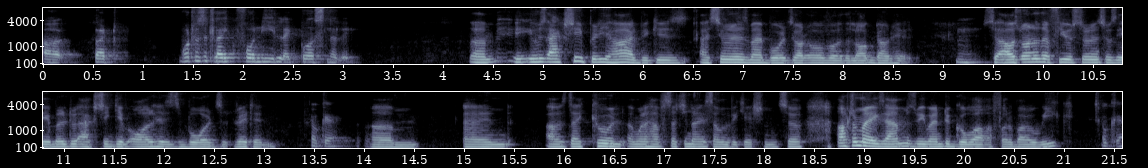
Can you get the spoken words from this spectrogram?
uh, but what was it like for Neil, like personally? Um, it, was actually pretty hard because as soon as my boards got over, the lockdown hit. Hmm. So I was one of the few students who was able to actually give all his boards written. Okay. um, and I was like, cool, I'm gonna have such a nice summer vacation. So after my exams, we went to Goa for about a week, Okay.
